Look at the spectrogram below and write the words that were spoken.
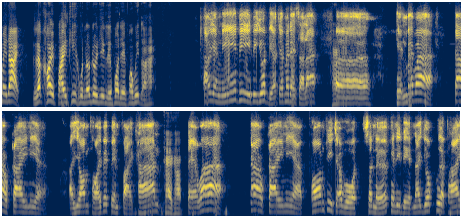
ไม่ได้ แล้วค่อยไปที่คุณอนุทินหรือพลเอกประวิตยเหรอฮะเอาอย่างนี้พี่พิยุทธ์เดี๋ยวจะไม่ได้สาระครับเอ่อเห็นไหมว่าก้าวไกลเนี่ยอะยอมถอยไปเป็นฝ่ายค้านใช่ครับ แต่ว่าก้าวไกลเนี่ย พร้อมที่จะโหวตเสนอแคนดิเดตนายกเพื่อไทย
